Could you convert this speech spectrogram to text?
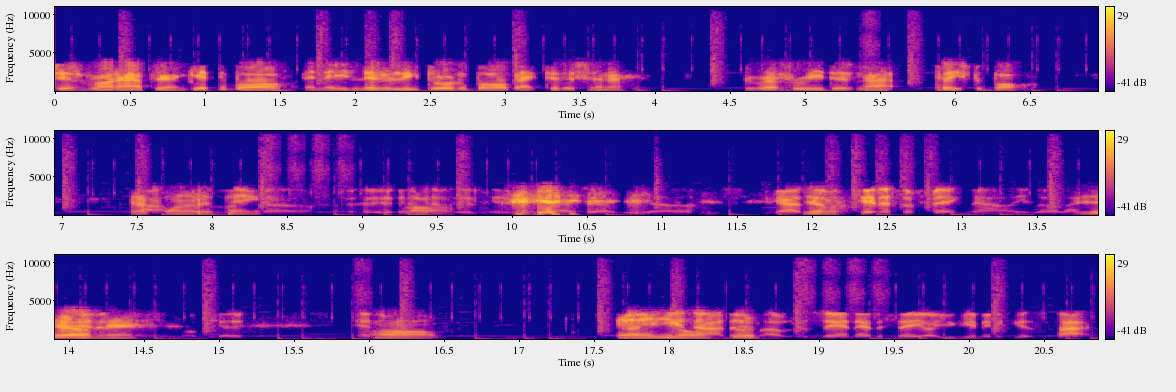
just run after and get the ball, and they literally throw the ball back to the center. The referee does not place the ball. That's wow, one of the things. Uh, uh, it, it, guys have, the, uh, guys yeah. have a tennis effect now, you know, like yeah, man. Game. Okay. And, um, and you, know, now, the, I'm saying that to say, are you getting any good spots?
